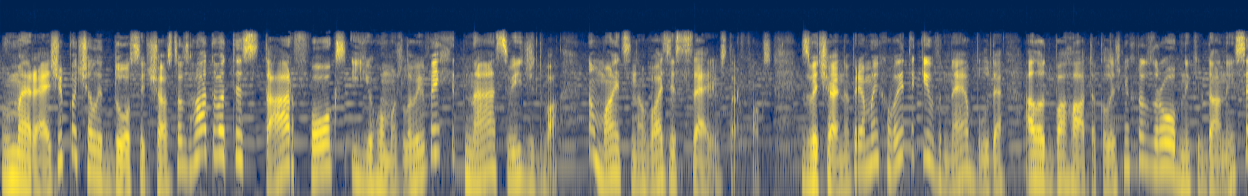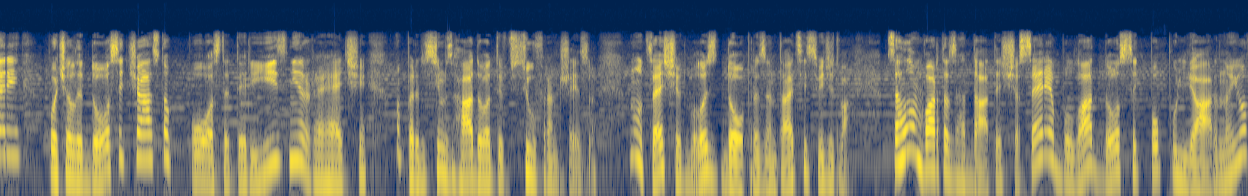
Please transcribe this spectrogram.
в мережі почали досить часто згадувати Star Fox і його можливий вихід на Switch 2. Ну, мається на увазі серію Star Fox. Звичайно, прямих витоків не буде, але от багато колишніх розробників даної серії почали досить часто постити різні речі, ну передусім згадувати всю франшизу. Ну, це ще відбулось до презентації Switch 2. Загалом варто згадати, що серія була досить популярною,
